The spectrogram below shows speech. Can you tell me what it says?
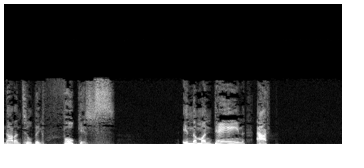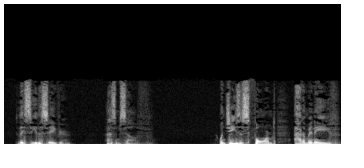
not until they focus in the mundane act do they see the Savior as Himself. When Jesus formed Adam and Eve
